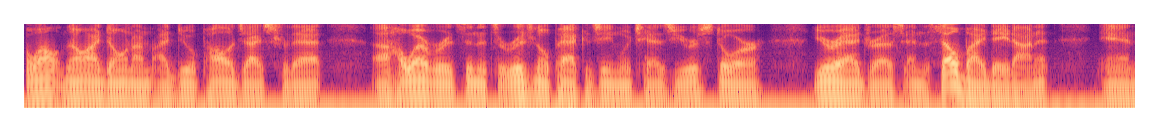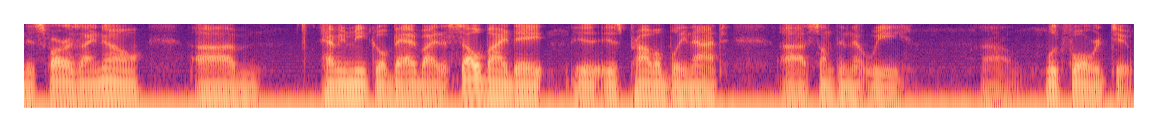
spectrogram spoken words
Well, no, I don't. I'm, i do apologize for that. Uh, however, it's in its original packaging, which has your store, your address, and the sell by date on it. And as far as I know, um, having meat go bad by the sell by date is, is probably not uh, something that we uh, look forward to.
